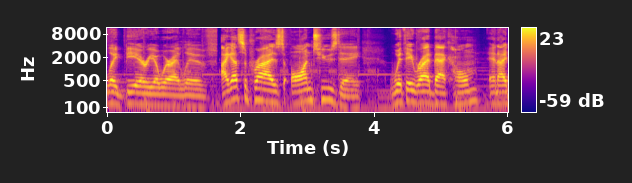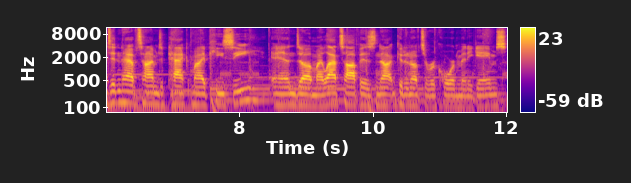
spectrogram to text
like the area where I live. I got surprised on Tuesday with a ride back home, and I didn't have time to pack my PC, and uh, my laptop is not good enough to record many games,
